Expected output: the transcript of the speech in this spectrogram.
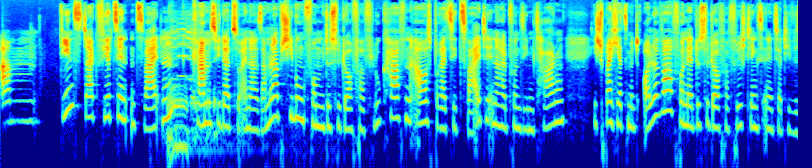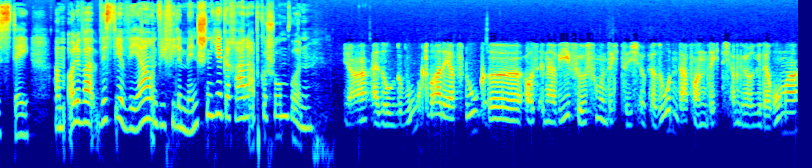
Am Dienstag, 14.02. kam es wieder zu einer Sammelabschiebung vom Düsseldorfer Flughafen aus, bereits die zweite innerhalb von sieben Tagen. Ich spreche jetzt mit Oliver von der Düsseldorfer Flüchtlingsinitiative Stay. Ähm, Oliver, wisst ihr, wer und wie viele Menschen hier gerade abgeschoben wurden? Ja, also gebucht war der Flug äh, aus NRW für 65 äh, Personen, davon 60 Angehörige der Roma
